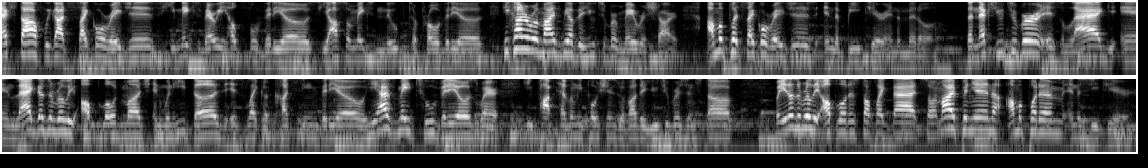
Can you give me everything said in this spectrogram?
Next off, we got Psycho Rages. He makes very helpful videos. He also makes noob to pro videos. He kind of reminds me of the YouTuber May Richard. I'm to put Psycho Rages in the B tier in the middle. The next YouTuber is Lag, and Lag doesn't really upload much, and when he does, it's like a cutscene video. He has made two videos where he popped Heavenly Potions with other YouTubers and stuff, but he doesn't really upload and stuff like that, so in my opinion, I'm gonna put him in the C tier.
